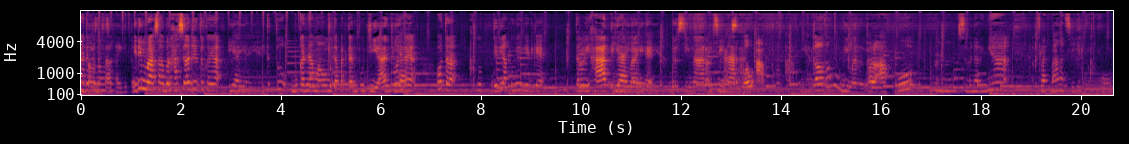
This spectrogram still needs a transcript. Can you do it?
ada kalau kesenangan. misal kayak gitu. jadi merasa berhasil aja itu kayak iya iya iya. itu tuh bukannya mau mendapatkan pujian cuman Iya. kayak oh ter aku jadi akunya jadi kayak terlihat gitu Iya, kembali iya, kayak. Bersinar bersinar rasa. glow up. Glow up. Iya, kalau kamu gimana kalau aku mm, sebenarnya flat banget sih hidup aku.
